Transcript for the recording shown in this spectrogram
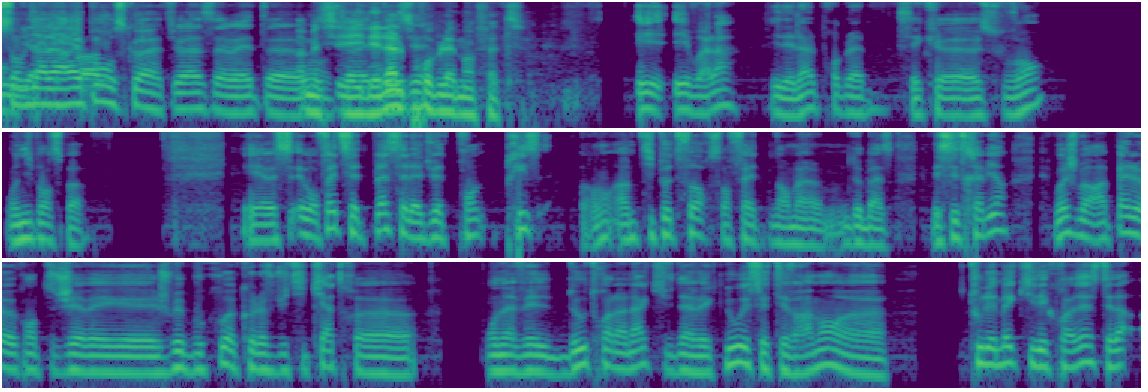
sens bien la pas- réponse, quoi. Tu vois, ça va être. euh, Ah, mais bon, il être est là le problème en fait. Et, et voilà, il est là le problème. C'est que souvent, on n'y pense pas. Et euh, en fait, cette place, elle a dû être prendre- prise un petit peu de force, en fait, normal, de base. Mais c'est très bien. Moi, je me rappelle euh, quand j'avais joué beaucoup à Call of Duty 4, euh, on avait deux ou trois nanas qui venaient avec nous et c'était vraiment. euh, tous les mecs qui les croisaient, c'était là.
